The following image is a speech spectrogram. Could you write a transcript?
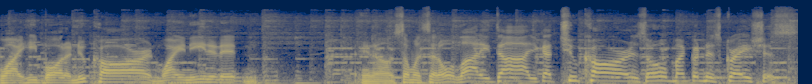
why he bought a new car and why he needed it. And, you know, someone said, oh, Lottie Da, you got two cars. Oh, my goodness gracious.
